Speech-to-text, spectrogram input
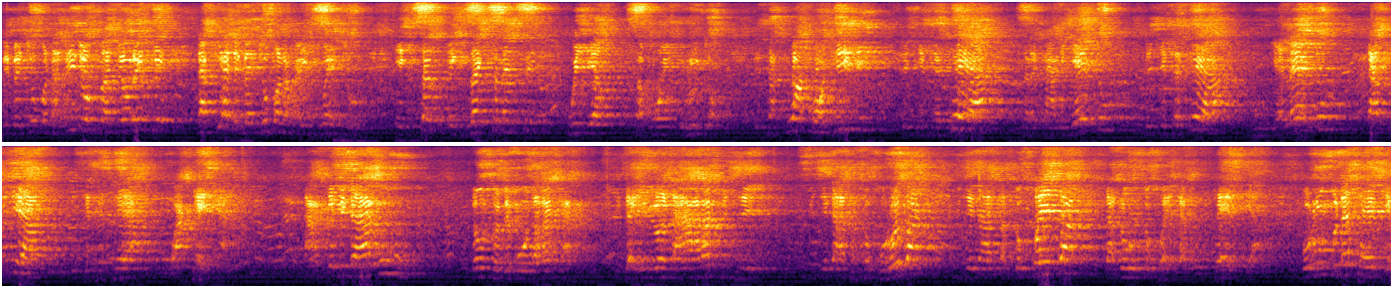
nimetumwa na leader of majority na pia nimetumwa na rais wetu. Excellency William Samoei Ruto. Nitakuwa kotini nikitetea serikali yetu, nikitetea bunge letu na pia nikitetea Wakenya yangu noto ni mudaraka itailo na arabishi vijana atasokuruba vijana atatokwenda na ndio tokwenda kutesia Mungu na tayari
